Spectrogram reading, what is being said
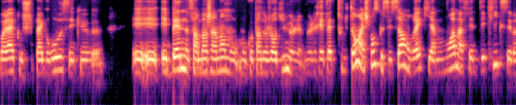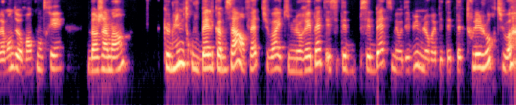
voilà, que je suis pas grosse et que. Et, Ben, enfin Benjamin, mon, copain d'aujourd'hui, me, le répète tout le temps. Et je pense que c'est ça, en vrai, qui, à moi, m'a fait le déclic. C'est vraiment de rencontrer Benjamin, que lui me trouve belle comme ça, en fait, tu vois, et qui me le répète. Et c'était, c'est bête, mais au début, il me le répétait peut-être tous les jours, tu vois.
